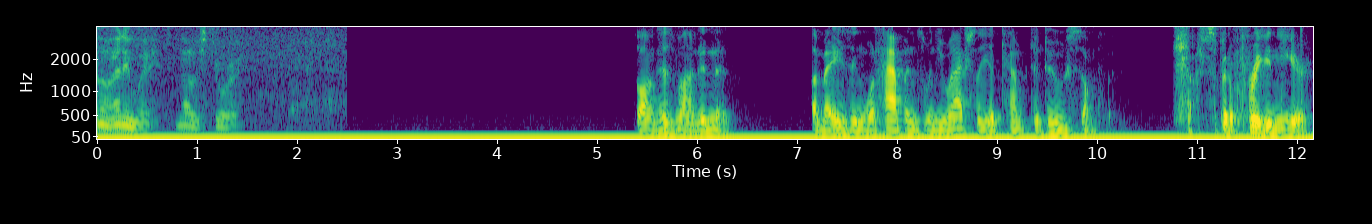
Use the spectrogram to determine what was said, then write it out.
Oh, anyway, it's another story. It's on his mind, isn't it? Amazing what happens when you actually attempt to do something. Gosh, it's been a friggin' year.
